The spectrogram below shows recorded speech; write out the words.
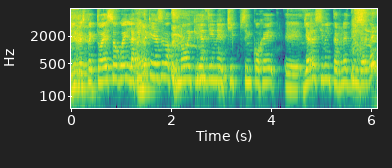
Y respecto a eso, güey, la gente que ya se vacunó y que ya tiene el chip 5G, eh, ¿ya recibe internet bien verga?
